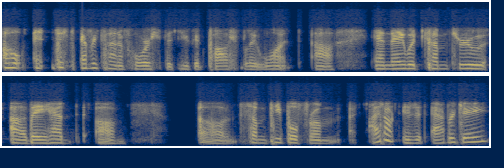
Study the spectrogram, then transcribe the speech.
Oh, and just every kind of horse that you could possibly want, uh, and they would come through. Uh, they had um, uh, some people from I don't is it Abergate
